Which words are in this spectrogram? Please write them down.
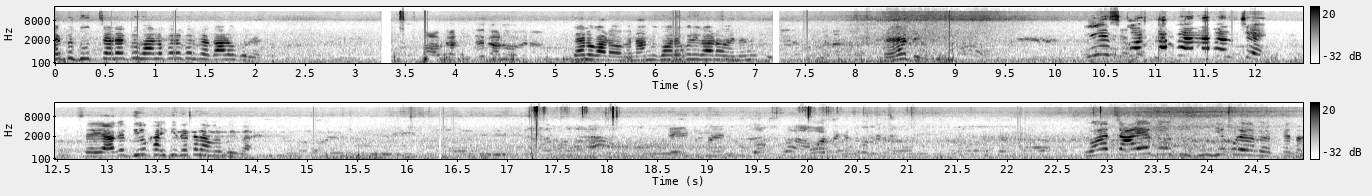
একটু দুধ চাটা একটু ভালো করে করবে গাঢ় করে। কেন গাঢ় হবে না? আমি ঘরে করি গাঢ় হয় না নাকি? হ্যাঁ দেখ ইস কোটটা ফেলে ফেলছে সেই আগে দিও খাই কি দেখে তারপরে কইবা এইটুকু এইটুকু box বা আওয়াজ দেখেছ কত সুন্দর? ও চায়ে তো ইয়ে করে ফেনা।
